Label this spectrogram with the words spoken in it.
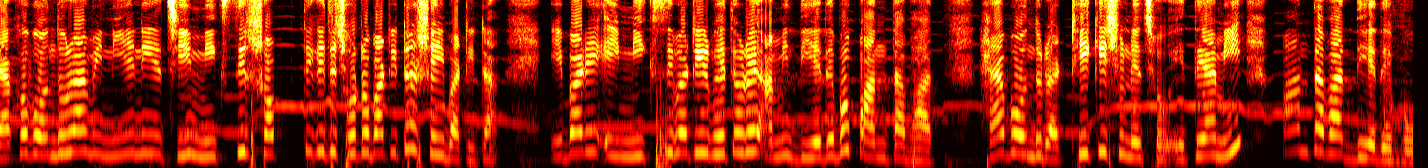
দেখো বন্ধুরা, আমি নিয়ে নিয়েছি মিক্সির সব থেকে যে ছোটো বাটিটা সেই বাটিটা। এবারে এই মিক্সি বাটির ভেতরে আমি দিয়ে দেব পান্তা ভাত। হ্যাঁ বন্ধুরা, ঠিকই শুনেছ, এতে আমি পান্তা ভাত দিয়ে দেবো।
